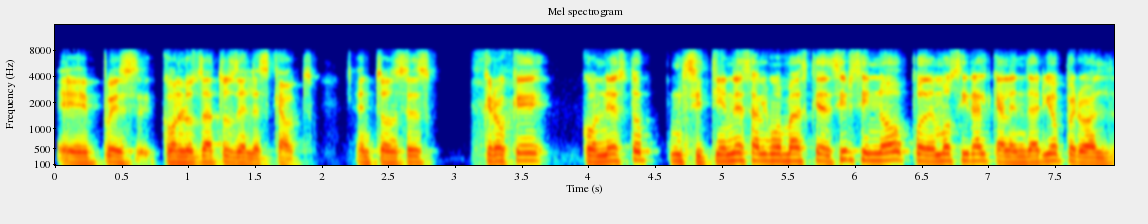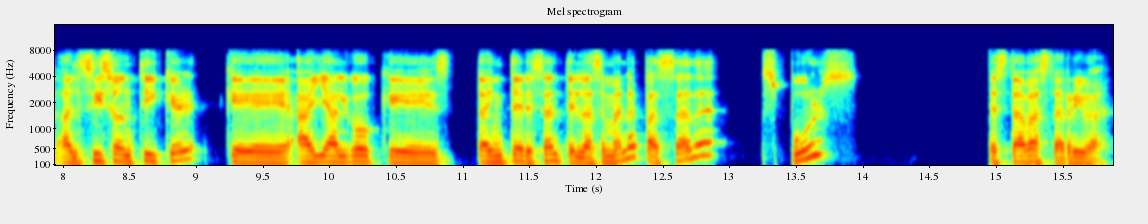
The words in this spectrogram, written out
eh, pues con los datos del scout. Entonces, creo que con esto, si tienes algo más que decir, si no, podemos ir al calendario, pero al, season ticker, que hay algo que está interesante. La semana pasada, Spurs estaba hasta arriba.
